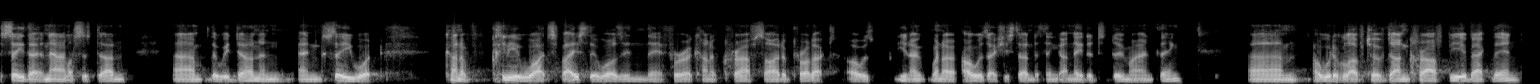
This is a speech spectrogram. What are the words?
see that analysis done um, that we'd done, and and see what kind of clear white space there was in there for a kind of craft cider product. I was, you know, when I, I was actually starting to think I needed to do my own thing. Um, I would have loved to have done craft beer back then,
